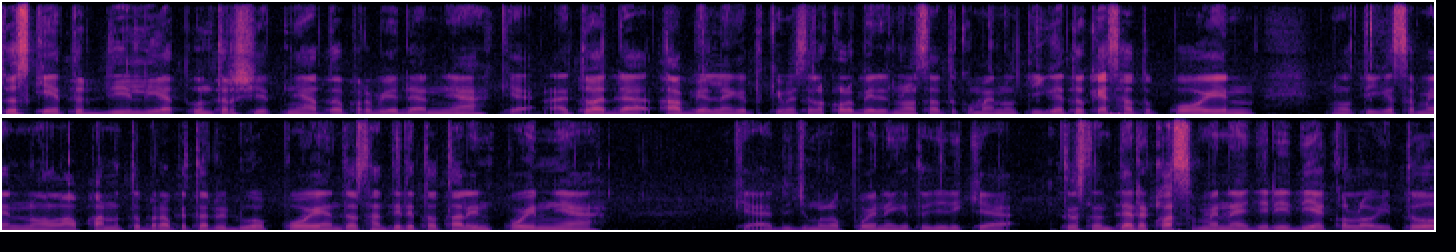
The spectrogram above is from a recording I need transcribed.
terus kayak itu dilihat untersheetnya atau perbedaannya kayak itu ada tabelnya gitu. Kayak misalnya kalau beda 01,03 tuh kayak satu poin 03 sama 08 atau berapa itu ada dua poin terus nanti ditotalin poinnya kayak ada jumlah poinnya gitu. Jadi kayak terus nanti ada klasemennya. Jadi dia kalau itu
